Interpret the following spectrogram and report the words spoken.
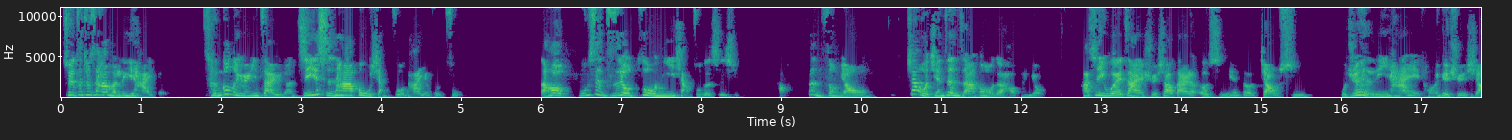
所以这就是他们厉害的。成功的原因在于呢，即使他不想做，他也会做。然后不是只有做你想做的事情，好，这很重要哦。像我前阵子啊，跟我的好朋友，他是一位在学校待了二十年的教师，我觉得很厉害，同一个学校。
